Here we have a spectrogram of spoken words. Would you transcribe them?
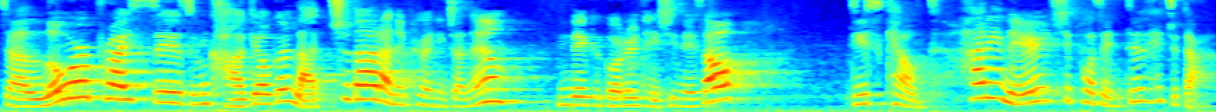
자, lower price 지금 가격을 낮추다라는 표현이잖아요. 근데 그거를 대신해서 discount, 할인을 10% 해주다.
